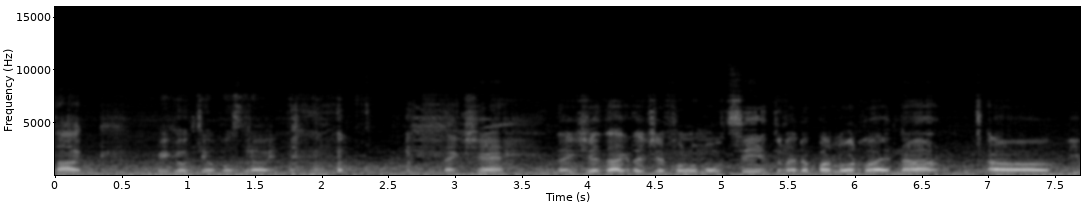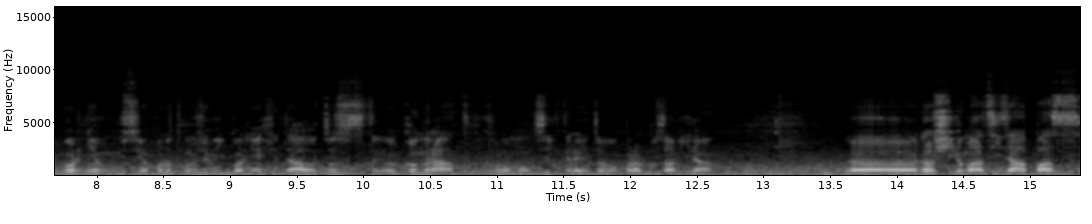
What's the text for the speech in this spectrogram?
tak bych ho chtěl pozdravit. takže, takže tak, takže v Olomouci to nedopadlo 2-1. Výborně, musíme podotknout, že výborně chytá letos Konrád v který to opravdu zavírá. Další domácí zápas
